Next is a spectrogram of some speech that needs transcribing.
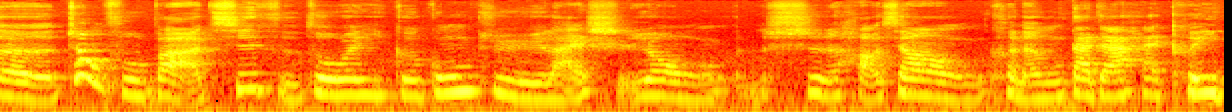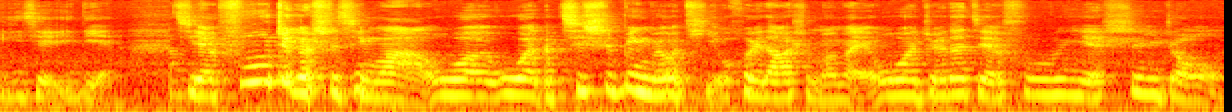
呃，丈夫把妻子作为一个工具来使用，是好像可能大家还可以理解一点。姐夫这个事情嘛，我我其实并没有体会到什么美，我觉得姐夫也是一种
